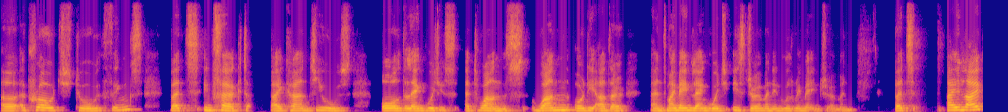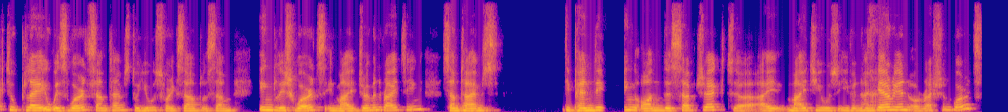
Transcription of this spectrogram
uh, approach to things. But in fact, I can't use all the languages at once, one or the other. And my main language is German and will remain German. But I like to play with words sometimes to use, for example, some English words in my German writing, sometimes depending on the subject, uh, I might use even Hungarian or Russian words.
